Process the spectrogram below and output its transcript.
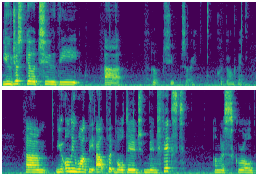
you just go to the, uh, oh shoot, sorry, clicked the wrong thing. Um, you only want the output voltage min fixed. I'm going to scroll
